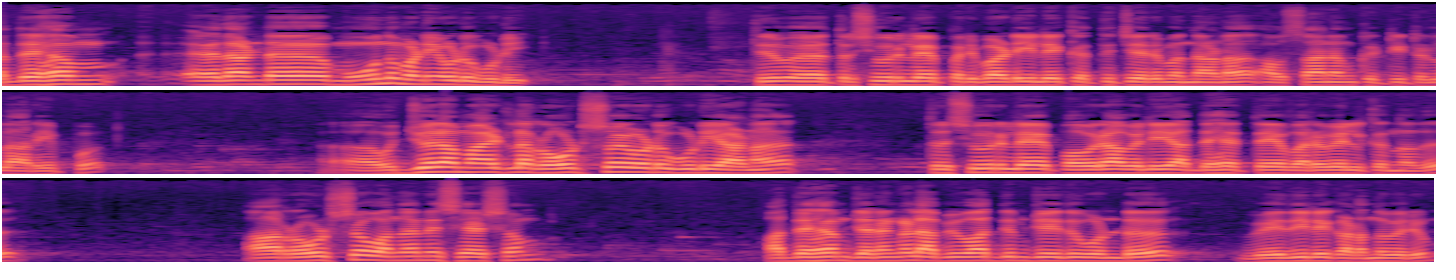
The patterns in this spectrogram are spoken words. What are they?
അദ്ദേഹം ഏതാണ്ട് മൂന്ന് മണിയോടുകൂടി തൃശ്ശൂരിലെ പരിപാടിയിലേക്ക് എത്തിച്ചേരുമെന്നാണ് അവസാനം കിട്ടിയിട്ടുള്ള അറിയിപ്പ്. ഉജ്ജ്വലമായിട്ടുള്ള റോഡ് ഷോയോടുകൂടിയാണ് തൃശ്ശൂരിലെ പൗരാവലി അദ്ദേഹത്തെ വരവേൽക്കുന്നത്. ആ റോഡ് ഷോ വന്നതിന് ശേഷം അദ്ദേഹം ജനങ്ങളെ അഭിവാദ്യം ചെയ്തുകൊണ്ട് വേദിയിൽ കടന്നു വരും.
